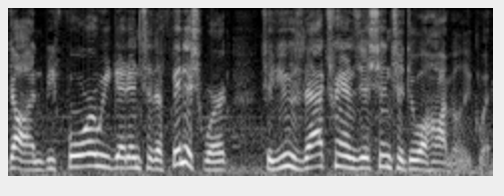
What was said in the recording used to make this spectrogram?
done before we get into the finish work to use that transition to do a hot really quick.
